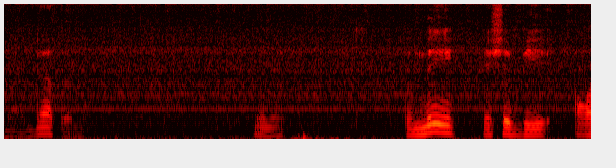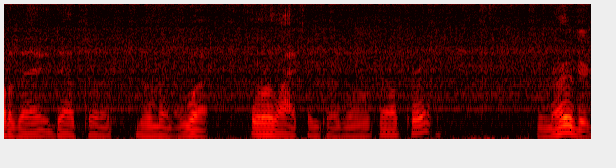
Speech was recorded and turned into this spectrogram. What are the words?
about weapon. You know. But me, it should be automatic death penalty, no matter what, or life in prison without parole. Murdered.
